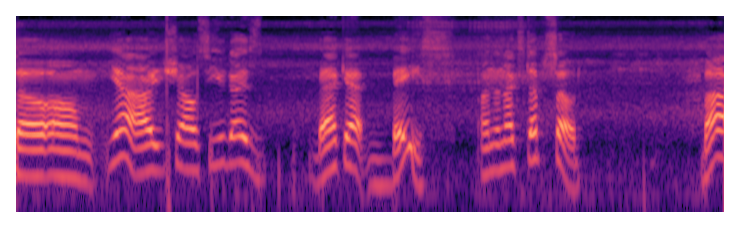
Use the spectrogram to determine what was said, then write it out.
So, um, yeah, I shall see you guys back at base on the next episode. Bye.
